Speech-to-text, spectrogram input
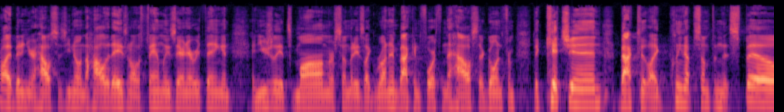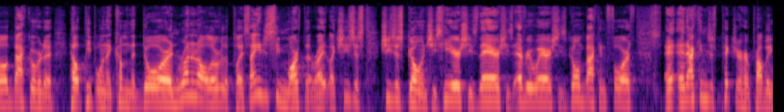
probably been in your houses, you know, in the holidays and all the families there and everything. And, and usually it's mom or somebody's like running back and forth in the house. They're going from the kitchen back to like clean up something that spilled, back over to help people when they come in the door and running all over the place. I can just see Martha, right? Like she's just, she's just going. She's here, she's there, she's everywhere, she's going back and forth. And, and I can just picture her probably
